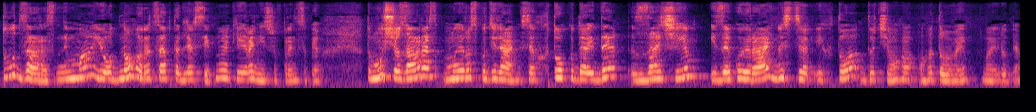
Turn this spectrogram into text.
Тут зараз немає одного рецепта для всіх, ну як і раніше, в принципі. Тому що зараз ми розподіляємося, хто куди йде, за чим і за якою реальністю, і хто до чого готовий, мої любі.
